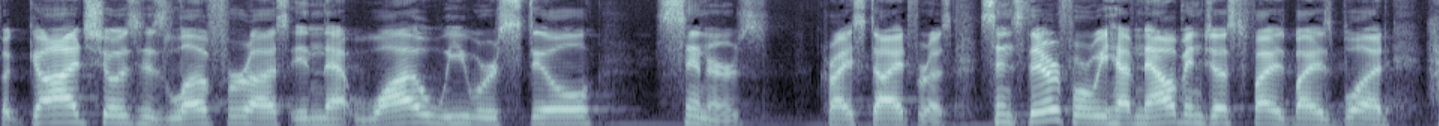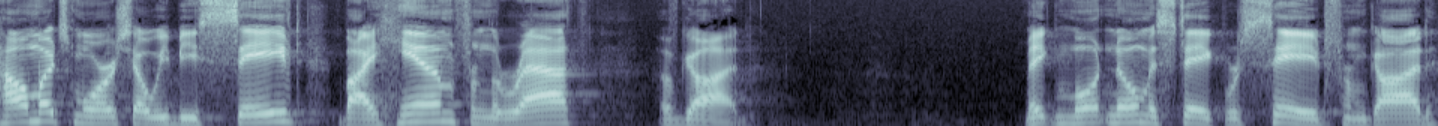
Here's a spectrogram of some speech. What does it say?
But God shows his love for us in that while we were still sinners, Christ died for us. Since therefore we have now been justified by his blood, how much more shall we be saved by him from the wrath of God? Make no mistake, we're saved from God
